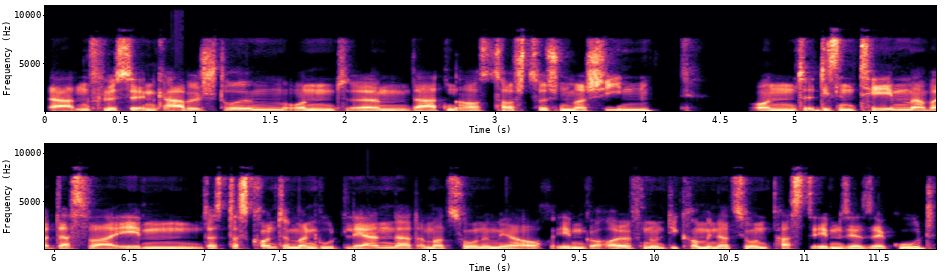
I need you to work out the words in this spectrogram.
Datenflüsse in Kabelströmen und ähm, Datenaustausch zwischen Maschinen und diesen Themen, aber das war eben, das, das konnte man gut lernen, da hat Amazone mir auch eben geholfen und die Kombination passt eben sehr, sehr gut.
